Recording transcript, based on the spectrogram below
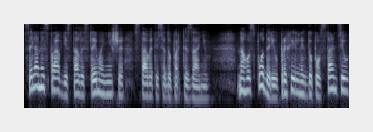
Селяни справді стали стриманіше ставитися до партизанів. На господарів, прихильних до повстанців,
